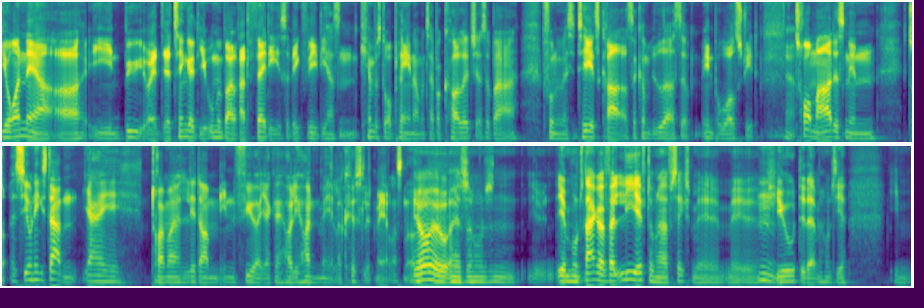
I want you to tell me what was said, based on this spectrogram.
jordnære og i en by, og jeg, jeg tænker, at de er umiddelbart ret fattige, så det er ikke fordi, de har sådan kæmpe store planer om at tage på college, og så bare få universitetsgrad, og så komme videre, og så ind på Wall Street. Ja. Jeg tror meget, det er sådan en, siger hun ikke i starten, jeg drømmer lidt om en fyr, jeg kan holde i hånden med, eller kysse lidt med, eller sådan noget. Jo, jo, altså hun sådan... Jamen, hun snakker i hvert fald lige efter, hun har haft sex med, med. Mm. Hugh, det der med, hun siger, jamen,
